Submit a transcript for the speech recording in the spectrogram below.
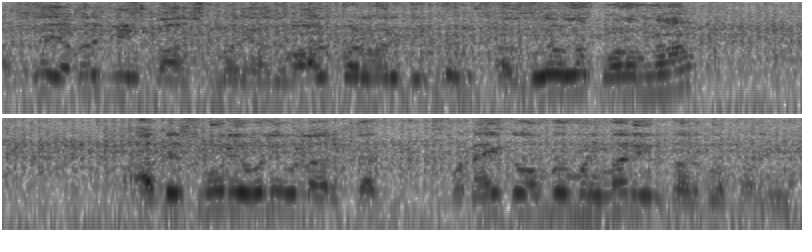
அதுதான் எவர் கிரீன் ஃபாரஸ்ட் மாதிரி அது வால்பாடு வரைக்கும் இருக்காது. அதுக்குள்ள உள்ள போனோம்னா அப்படியே சூரிய ஒளி உள்ள இருக்காது. இப்போ நைட்டு ஒன்பது மணி மாதிரி இருக்கும் அதுக்குள்ள போனீங்கன்னா.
